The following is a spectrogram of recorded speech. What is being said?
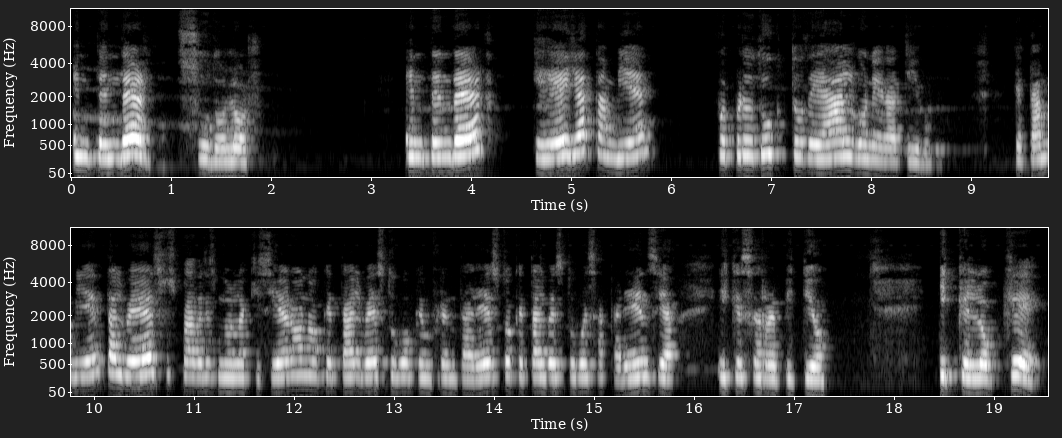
Entender su dolor. Entender que ella también fue producto de algo negativo, que también tal vez sus padres no la quisieron o que tal vez tuvo que enfrentar esto, que tal vez tuvo esa carencia y que se repitió. Y que lo que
